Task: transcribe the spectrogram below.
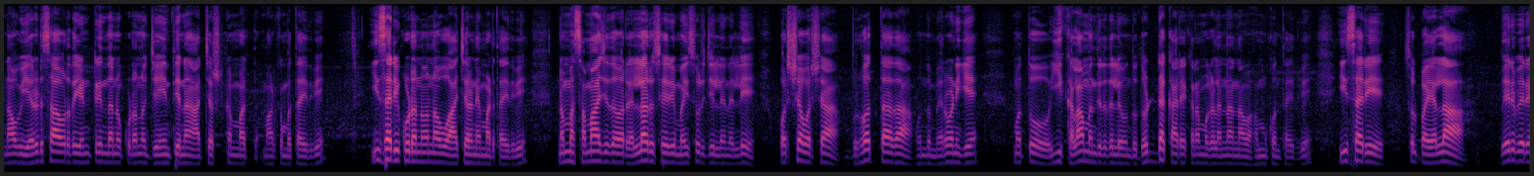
ನಾವು ಎರಡು ಸಾವಿರದ ಎಂಟರಿಂದನೂ ಕೂಡ ಜಯಂತಿನ ಆಚರಿಸ್ಕೊಂಬ ಮಾಡ್ಕೊಂಬತ್ತಾ ಇದ್ವಿ. ಈ ಸಾರಿ ಕೂಡ ನಾವು ಆಚರಣೆ ಮಾಡ್ತಾ ಇದ್ವಿ. ನಮ್ಮ ಸಮಾಜದವರೆಲ್ಲರೂ ಸೇರಿ ಮೈಸೂರು ಜಿಲ್ಲೆಯಲ್ಲಿ ವರ್ಷ ವರ್ಷ ಬೃಹತ್ತಾದ ಒಂದು ಮೆರವಣಿಗೆ ಮತ್ತು ಈ ಕಲಾಮಂದಿರದಲ್ಲಿ ಒಂದು ದೊಡ್ಡ ಕಾರ್ಯಕ್ರಮಗಳನ್ನು ನಾವು ಹಮ್ಮಿಕೊತಾ ಇದ್ವಿ. ಈ ಸಾರಿ ಸ್ವಲ್ಪ ಎಲ್ಲ ಬೇರೆ ಬೇರೆ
